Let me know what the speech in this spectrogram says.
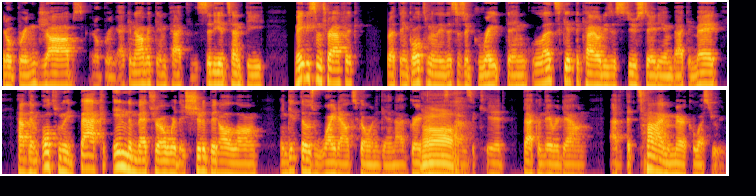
It'll bring jobs, it'll bring economic impact to the city of Tempe, maybe some traffic, but I think ultimately this is a great thing. Let's get the Coyotes a new stadium back in May, have them ultimately back in the metro where they should have been all along, and get those whiteouts going again. I have great memories Oh. as a kid back when they were down at the time America West Arena.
